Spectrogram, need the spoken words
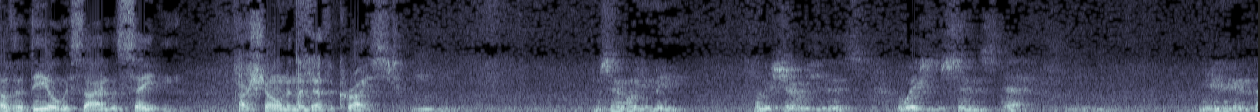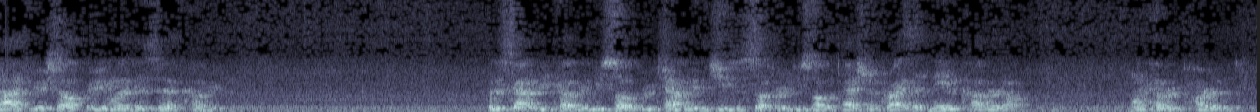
of the deal we signed with Satan are shown in the death of Christ. Mm-hmm. You say, what do you mean? Let me share with you this. The wages of sin is death. Mm-hmm. You're either going to die for yourself or you're going to let His death cover you. But it's got to be covered. You saw the brutality that Jesus suffered. You saw the passion of Christ. That needed cover at all. only covered part of it.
